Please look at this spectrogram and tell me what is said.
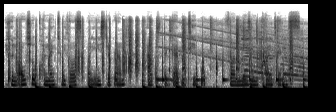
You can also connect with us on Instagram at the Gabby Table for amazing contents.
